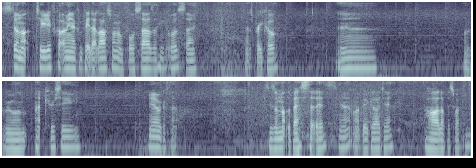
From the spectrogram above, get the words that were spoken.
Still not too difficult. I mean, I completed that last one on four stars, I think it was. So that's pretty cool. Uh, what do we want? Accuracy. Yeah, we'll go for that. Since I'm not the best at this, you know, it might be a good idea. Oh, I love this weapon.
